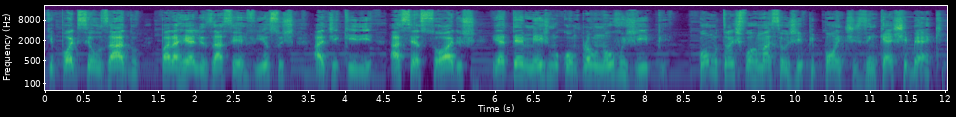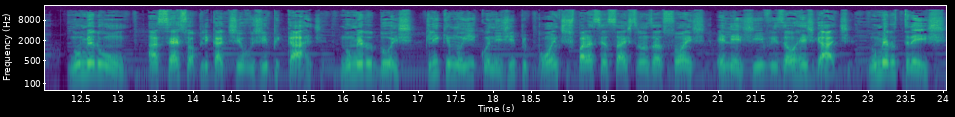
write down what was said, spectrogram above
que pode ser usado para realizar serviços, adquirir acessórios e até mesmo comprar um novo Jeep. Como transformar seu Jeep Points em cashback? Número 1. Acesse o aplicativo Jeep Card. Número 2 clique no ícone Jeep Points para acessar as transações elegíveis ao resgate. Número 3.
